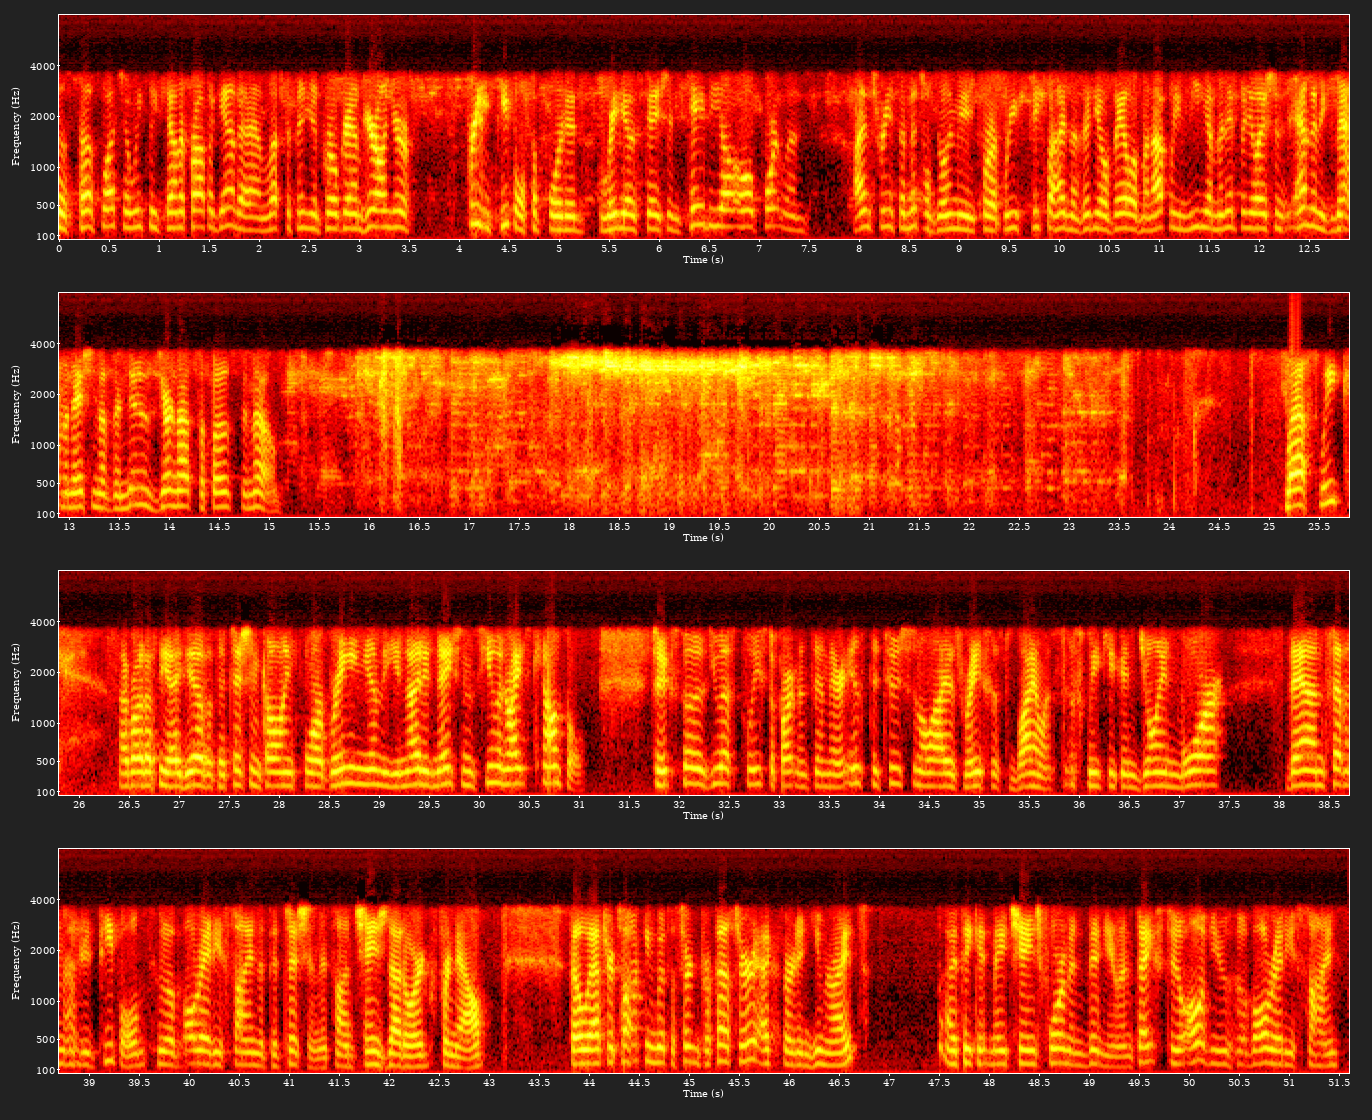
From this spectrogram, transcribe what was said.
is Watch, a weekly counter propaganda and left opinion program here on your free people supported radio station, KBOO Portland. I'm Teresa Mitchell. Join me for a brief peek behind the video veil of monopoly media manipulation and an examination of the news you're not supposed to know. Last week, I brought up the idea of a petition calling for bringing in the United Nations Human Rights Council to expose U.S. police departments in their institutionalized racist violence. This week, you can join more than 700 people who have already signed the petition. It's on change.org for now. Though, after talking with a certain professor, expert in human rights, I think it may change form and venue. And thanks to all of you who have already signed,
